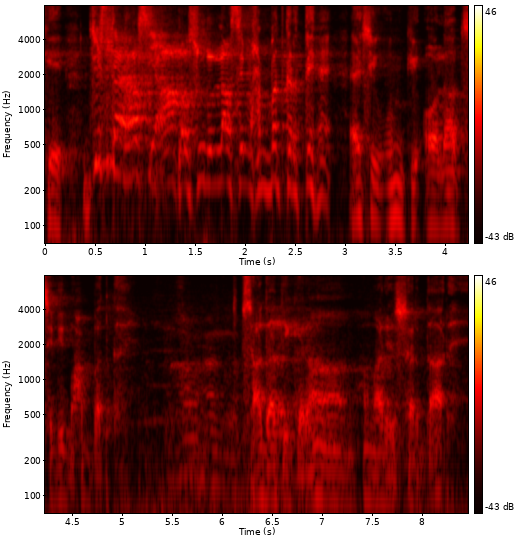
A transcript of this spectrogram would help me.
कि जिस तरह से आप रसूलुल्लाह से मोहब्बत करते हैं, ऐसी उनकी औलाद से भी मोहब्बत करें। सादाती कराम हमारे सरदार हैं।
